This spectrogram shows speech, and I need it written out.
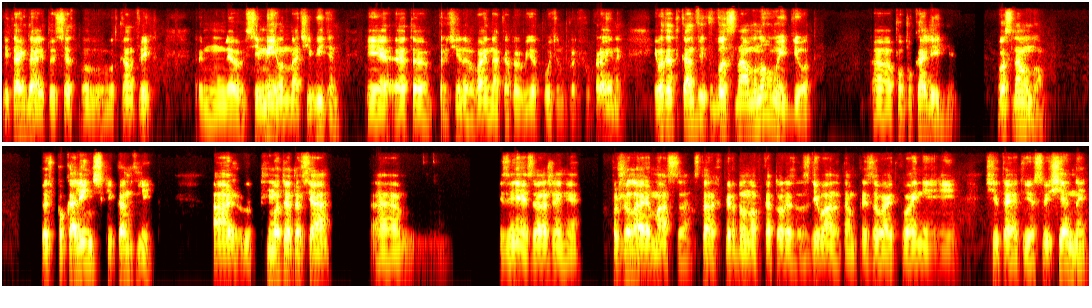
и так далее. То есть это, вот конфликт семей, он очевиден, и это причина война, которую ведет Путин против Украины. И вот этот конфликт в основном идет э, по поколению. В основном. То есть поколенческий конфликт. А вот эта вся, э, извиняюсь за выражение, пожилая масса старых пердунов, которые с дивана там призывают к войне и считает ее священной,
